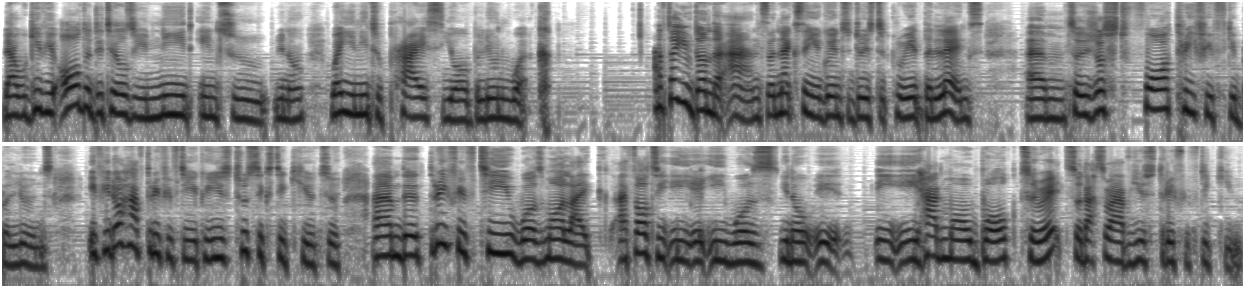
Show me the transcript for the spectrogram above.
that will give you all the details you need into, you know, when you need to price your balloon work after you've done the hands the next thing you're going to do is to create the legs um so it's just four 350 balloons. If you don't have 350 you can use 260 q2 um the 350 was more like i thought he, was you know it, he, he had more bulk to it. So that's why i've used 350q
